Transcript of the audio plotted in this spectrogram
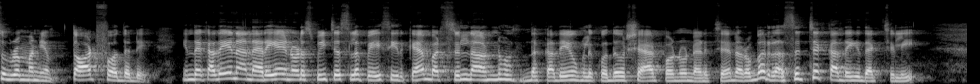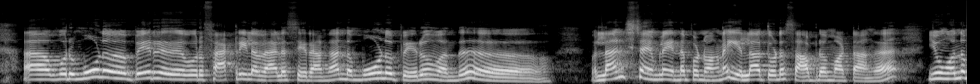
Subramaniam thought for the day இந்த கதையை நான் நிறைய என்னோடய ஸ்பீச்சஸில் பேசியிருக்கேன் பட் ஸ்டில் நான் இன்னும் இந்த கதையை உங்களுக்கு வந்து ஒரு ஷேர் பண்ணணும்னு நினச்சேன். நான் ரொம்ப ரசித்த கதை இது ஆக்சுவலி ஒரு மூணு பேர் ஒரு ஃபேக்ட்ரியில் வேலை செய்கிறாங்க அந்த மூணு பேரும் வந்து லஞ்ச் டைமில் என்ன பண்ணுவாங்கன்னா எல்லாத்தோட சாப்பிட மாட்டாங்க. இவங்க வந்து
